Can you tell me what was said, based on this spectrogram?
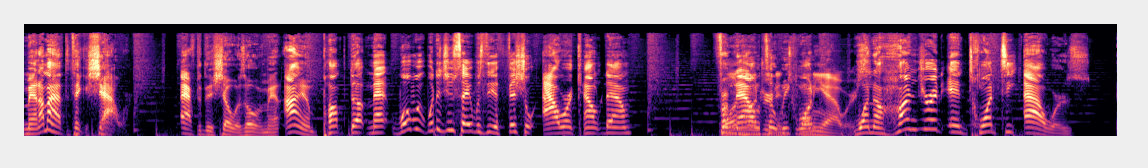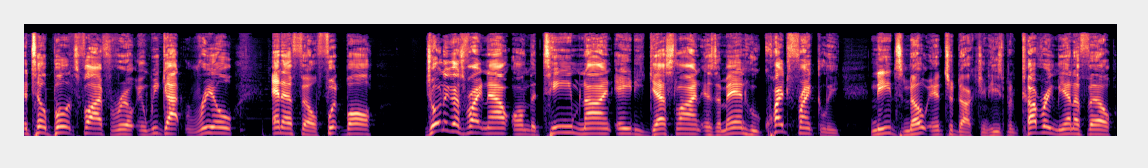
Man, I'm gonna have to take a shower after this show is over, man. I am pumped up, Matt. What, what did you say was the official hour countdown from now until week one? 120 hours. 120 hours until bullets fly for real, and we got real NFL football. Joining us right now on the Team 980 guest line is a man who, quite frankly, needs no introduction. He's been covering the NFL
